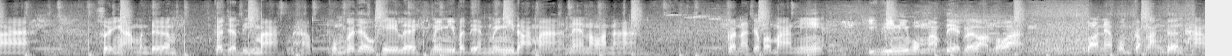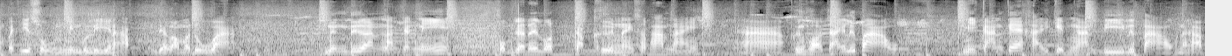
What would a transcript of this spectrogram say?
มาสวยงามเหมือนเดิมก็จะดีมากนะครับ ผมก็จะโอเคเลย ไม่มีประเด็นไม่มีดราม่าแน่นอนนะฮะก็น่าจะประมาณนี้ EP นี้ผมอัปเดตไว้ก่อนเพราะว่า ตอนนี้ผมกำลังเดินทางไปที่ศูนย์มินบุรีนะครับ เดี๋ยวเรามาดูว่า 1 เดือนหลังจากนี้ ผมจะได้รถกลับคืนในสภาพไหนอ่าพึงพอใจหรือเปล่า มีการแก้ไขเก็บงานดีหรือเปล่านะครับ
